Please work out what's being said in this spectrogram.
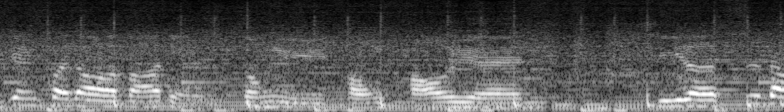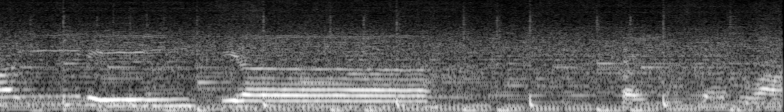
时间快到了八点，终于从桃园骑了四到一零，骑了北天书啊。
